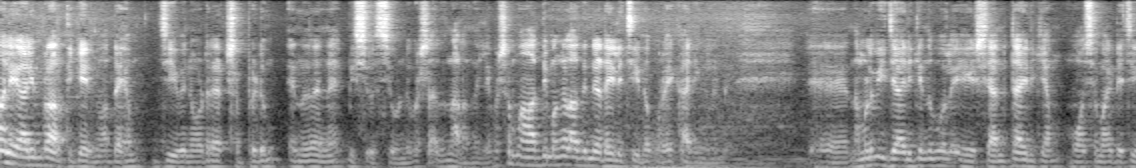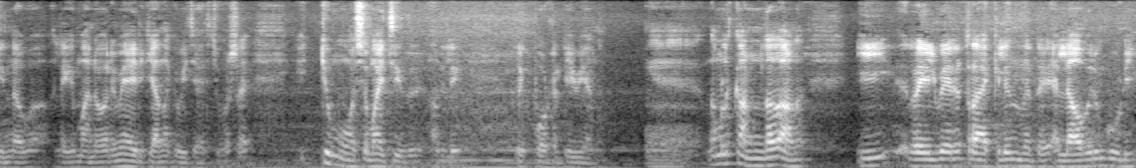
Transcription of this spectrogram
മലയാളിയും പ്രാർത്ഥിക്കായിരുന്നു അദ്ദേഹം ജീവനോട് രക്ഷപ്പെടും എന്ന് തന്നെ വിശ്വസിച്ചുകൊണ്ട് പക്ഷെ അത് നടന്നില്ല. പക്ഷെ മാധ്യമങ്ങൾ അതിന്റെ ഇടയിൽ ചെയ്ത കുറേ കാര്യങ്ങളുണ്ട്. നമ്മൾ വിചാരിക്കുന്ന പോലെ ഏഷ്യാനെറ്റ് ആയിരിക്കാം മോശമായിട്ട് ചെയ്യുന്നുണ്ടാവുക അല്ലെങ്കിൽ മനോരമയായിരിക്കാം എന്നൊക്കെ വിചാരിച്ചു. പക്ഷേ ഏറ്റവും മോശമായി ചെയ്ത് അതിൽ റിപ്പോർട്ടർ ടി വിയാണ്. നമ്മൾ കണ്ടതാണ് ഈ റെയിൽവേയുടെ ട്രാക്കിൽ നിന്നിട്ട് എല്ലാവരും കൂടി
